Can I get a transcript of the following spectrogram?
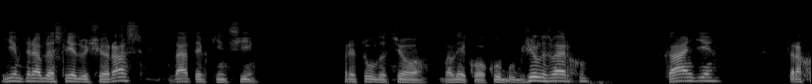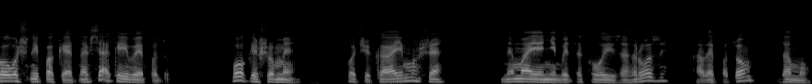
їм треба в слідуючий раз дати в кінці притул до цього великого клубу бджіл зверху, канді, страховочний пакет на всякий випадок. Поки що ми почекаємо, ще немає ніби такої загрози, але потім дамо.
